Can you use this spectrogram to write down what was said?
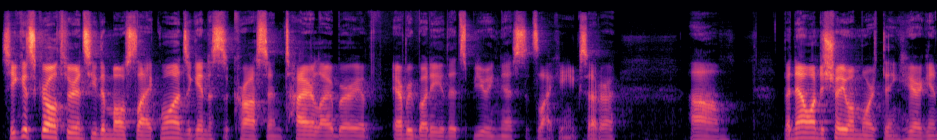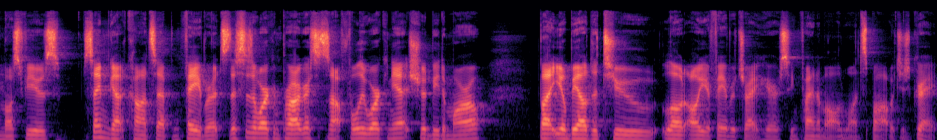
So you can scroll through and see the most liked ones. Again, this is across the entire library of everybody that's viewing this, that's liking, etc. Um, but now I wanted to show you one more thing here. Again, most views, same concept and favorites. This is a work in progress. It's not fully working yet. It should be tomorrow but you'll be able to, to load all your favorites right here so you can find them all in one spot, which is great.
